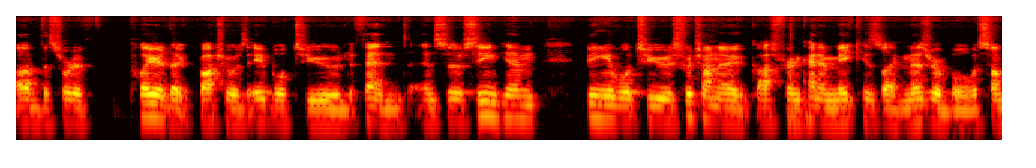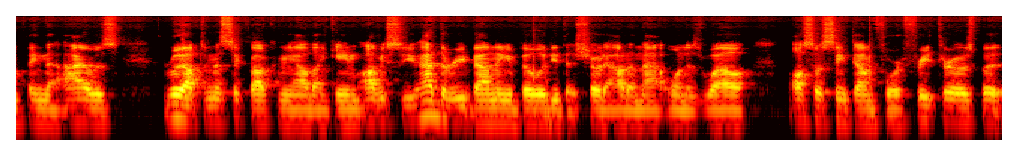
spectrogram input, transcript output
of the sort of player that Batcho was able to defend. And so seeing him being able to switch on to Glasper and kind of make his life miserable was something that I was really optimistic about coming out of that game. Obviously, you had the rebounding ability that showed out in that one as well. Also, sink down four free throws, but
